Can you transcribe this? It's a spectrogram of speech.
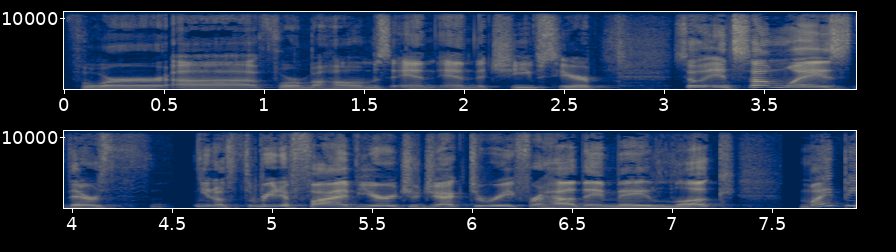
for uh, for Mahomes and and the Chiefs here. So in some ways, they're th- you know three to five year trajectory for how they may look might be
